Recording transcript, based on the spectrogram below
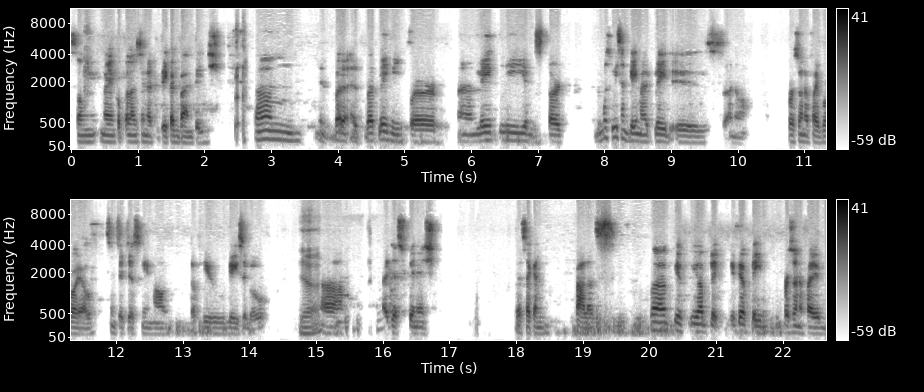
so ngayon ko pa lang siya na-take advantage. Um, but but lately for uh, lately and start the most recent game I played is ano Persona 5 Royal since it just came out a few days ago. Yeah. Um, I just finished the second Palace. Well, if you have played if you have played Persona 5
